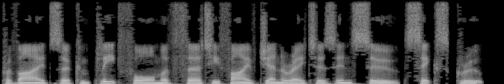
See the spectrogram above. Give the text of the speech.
provides a complete form of 35 generators in SU group,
